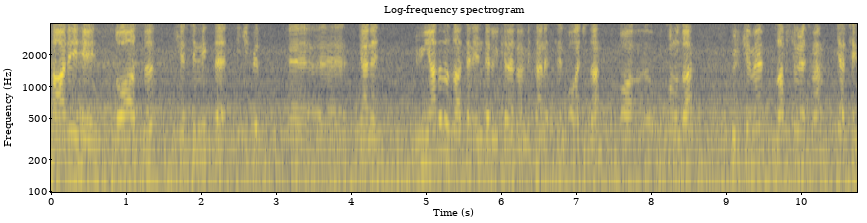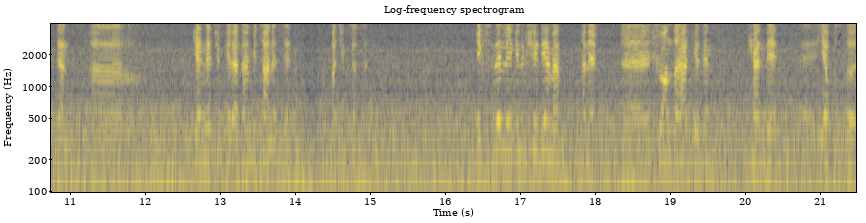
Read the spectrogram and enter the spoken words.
tarihi, doğası kesinlikle hiçbir e, e, yani dünyada da zaten ender ülkelerden bir tanesi bu açıdan. O, bu konuda ülkeme laf söyletmem. Gerçekten e, cennet ülkelerden bir tanesi açıkçası. Eksilerle ilgili bir şey diyemem. Hani e, şu anda herkesin kendi e, yapısı,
